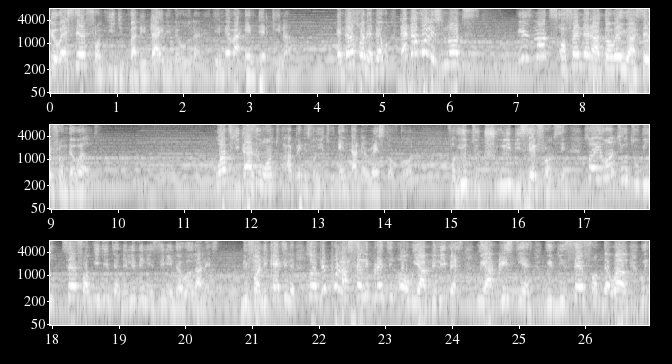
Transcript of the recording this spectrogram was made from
They were saved from Egypt, but they died in the wilderness. They never entered Canaan. And that's what the devil. The devil is not is not offended at all when you are saved from the world. What he doesn't want to happen is for you to enter the rest of God, for you to truly be saved from sin. So he wants you to be saved from Egypt and be living in sin in the wilderness, be fornicating. So people are celebrating, oh, we are believers, we are Christians, we've been saved from the world. We,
